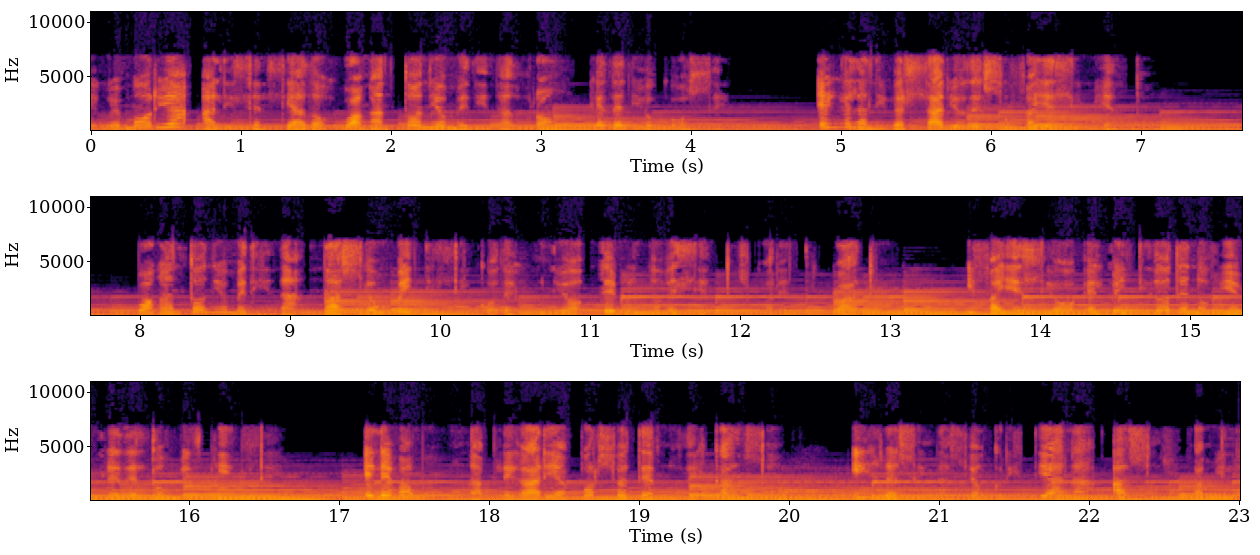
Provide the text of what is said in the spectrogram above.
en memoria al licenciado Juan Antonio Medina Durón, que dio goce, en el aniversario de su fallecimiento. Juan Antonio Medina nació un 25 de junio de 1944 y falleció el 22 de noviembre del 2015. Elevamos una plegaria por su eterno descanso y resignación cristiana a sus familiares.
